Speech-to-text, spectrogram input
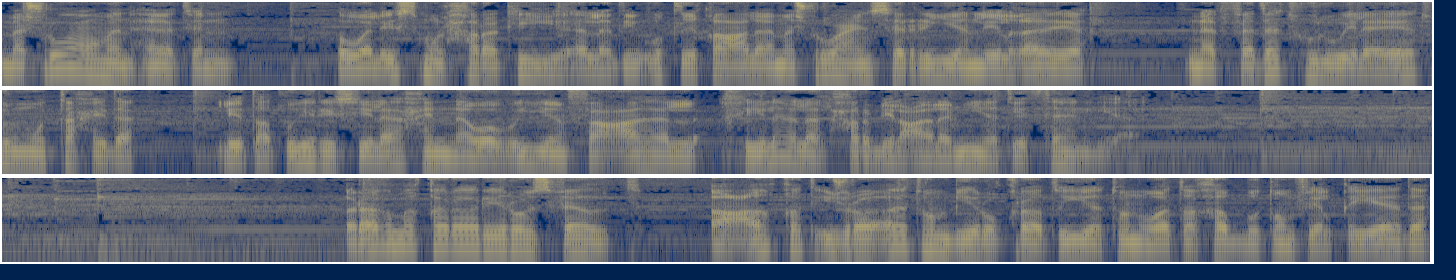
مشروع منهاتن هو الاسم الحركي الذي أطلق على مشروع سري للغاية نفذته الولايات المتحدة لتطوير سلاح نووي فعال خلال الحرب العالمية الثانية. رغم قرار روزفلت أعاقت إجراءات بيروقراطية وتخبط في القيادة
